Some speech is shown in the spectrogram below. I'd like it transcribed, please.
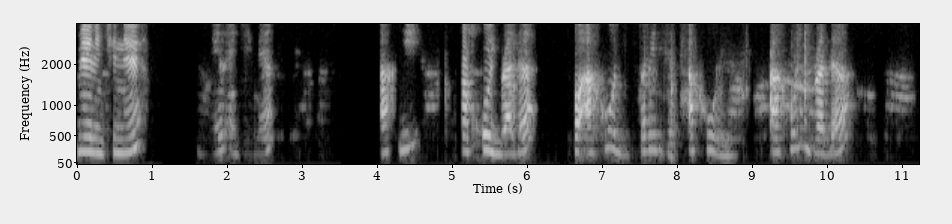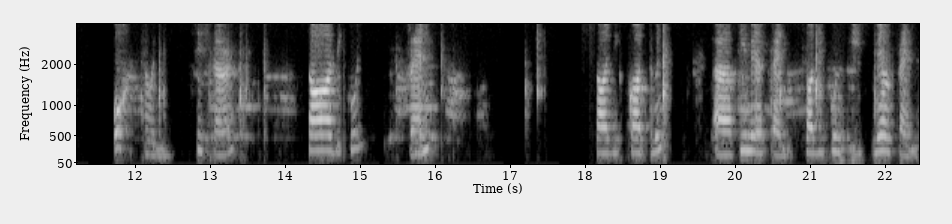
Male engineer. male engineer. Akhi Akhun. brother. Oh ahun. sorry teacher akhun akhun brother. Ukhtun sister. Sadiqun friend. Sadiqatun uh, female friend. Sadiqun is male friend.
